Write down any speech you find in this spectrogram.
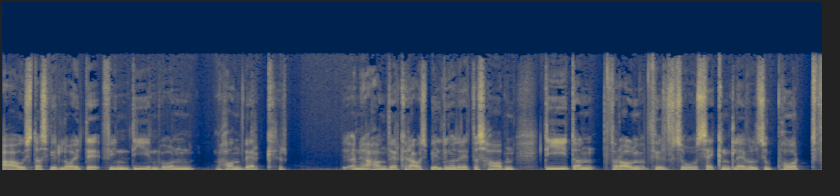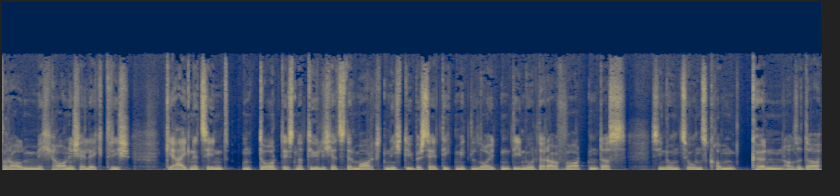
aus, dass wir Leute finden, die irgendwo ein Handwerker eine Handwerkerausbildung oder etwas haben, die dann vor allem für so Second-Level-Support, vor allem mechanisch, elektrisch geeignet sind. Und dort ist natürlich jetzt der Markt nicht übersättigt mit Leuten, die nur darauf warten, dass sie nun zu uns kommen können. Also da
